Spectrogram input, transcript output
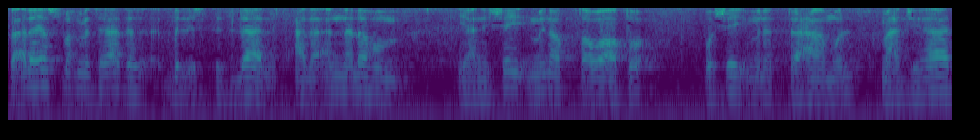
فألا يصبح مثل هذا بالاستدلال على أن لهم يعني شيء من التواطؤ وشيء من التعامل مع جهات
